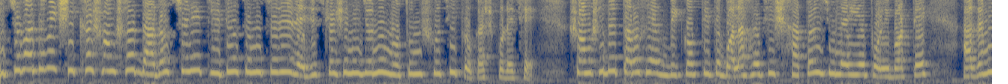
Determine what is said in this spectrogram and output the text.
উচ্চ মাধ্যমিক শিক্ষা সংসদ দ্বাদশ শ্রেণির তৃতীয় সেমিস্টারের রেজিস্ট্রেশনের জন্য নতুন সূচি প্রকাশ করেছে। সংসদের তরফে এক বিজ্ঞপ্তিতে বলা হয়েছে, সাতই জুলাই এর পরিবর্তে আগামী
